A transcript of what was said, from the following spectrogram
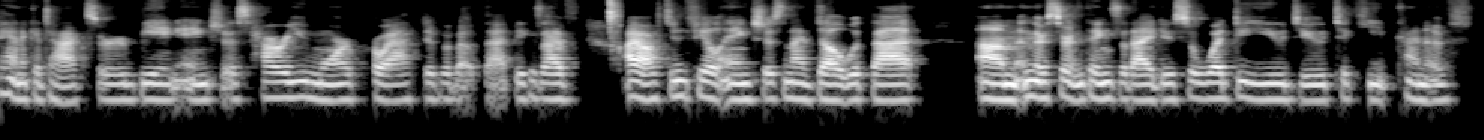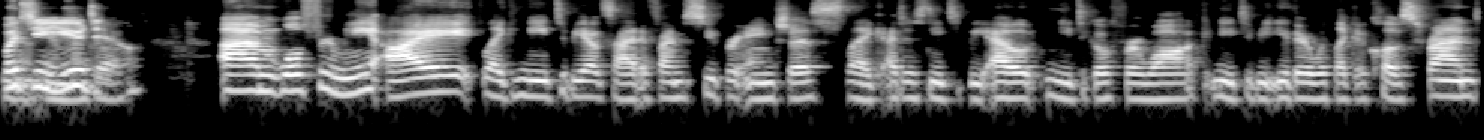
panic attacks or being anxious how are you more proactive about that? Because i've i often feel anxious and i've dealt with that um, and there's certain things that i do. So what do you do to keep kind of what know, do you do? um, well, for me, I like need to be outside. If I'm super anxious. Like, I just need to be out, need to go for a walk, need to be either with like a close friend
